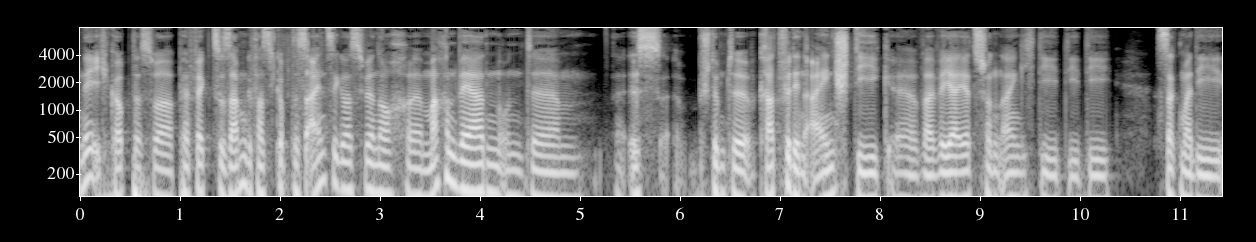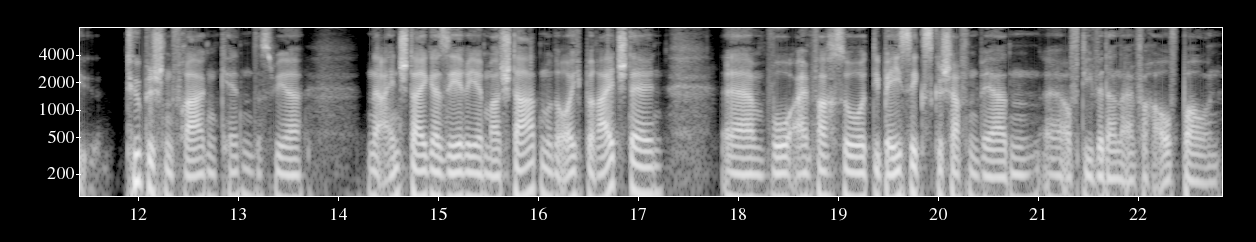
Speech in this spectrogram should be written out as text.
nee, ich glaube, das war perfekt zusammengefasst. Ich glaube, das Einzige, was wir noch äh, machen werden und ähm, ist bestimmte, gerade für den Einstieg, äh, weil wir ja jetzt schon eigentlich die, die, die, sag mal, die typischen Fragen kennen, dass wir eine Einsteigerserie mal starten oder euch bereitstellen, äh, wo einfach so die Basics geschaffen werden, äh, auf die wir dann einfach aufbauen.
